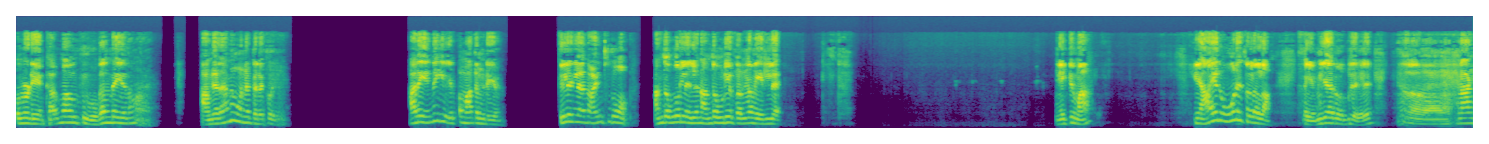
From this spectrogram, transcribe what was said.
உன்னுடைய கர்மாவுக்கு உகந்த இடம் அங்கதானே உன்னை பிறக்க அதை என்னைக்கு எப்ப மாத்த முடியும்? இல்ல அதை அழிச்சிடுவோம். அந்த ஊர்ல இல்லைன்னா அந்த ஊர்ல பிறந்தவன் இல்ல. நிக்குமா நீ ஆயிரம் ஊரை சொல்லலாம். இப்ப எம்ஜிஆர் வந்து ஆஹ், நான்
